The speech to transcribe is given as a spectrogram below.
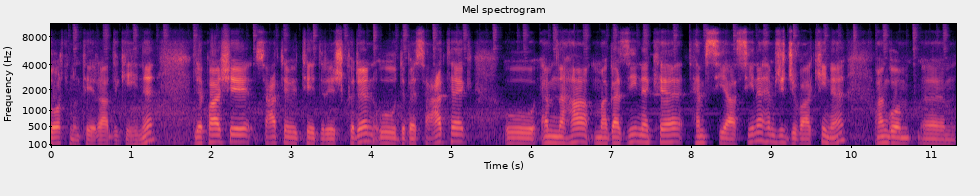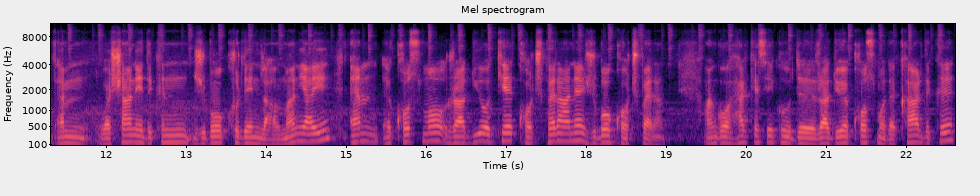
Dortmundê radigihîne. Lê paşê saetê wê tê dirêjkirin û dibe saetek û em niha magazîneke hem siyasî ne hem jî civakî ne. Ango em weşanê dikin ji bo Kurdên li Almanyayê. Em Kosmo radyoyeke koçberan e ji bo koçberan. Ango her kesê ku di radyoya Kosmo de kar dike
